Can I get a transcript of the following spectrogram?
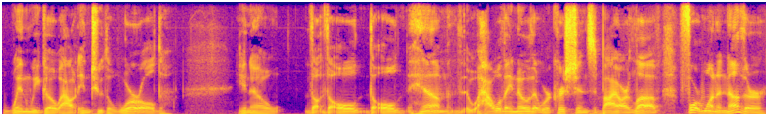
when we go out into the world you know the the old the old hymn how will they know that we're Christians by our love for one another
